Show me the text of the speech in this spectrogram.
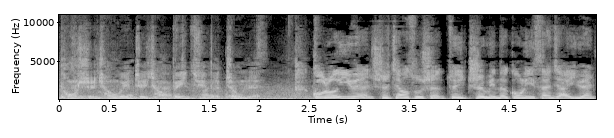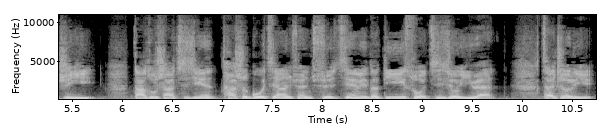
同时成为这场悲剧的证人。鼓楼医院是江苏省最知名的公立三甲医院之一。大屠杀期间，它是国际安全区建立的第一所急救医院。在这里，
